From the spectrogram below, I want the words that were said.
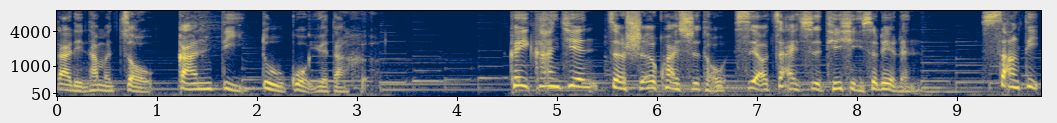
带领他们走干地，渡过约旦河。可以看见，这十二块石头是要再次提醒以色列人，上帝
